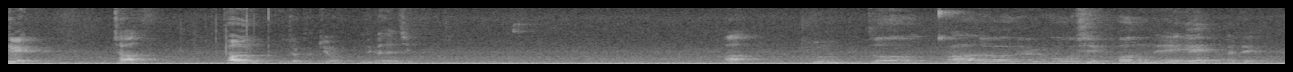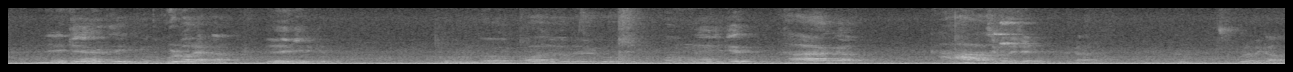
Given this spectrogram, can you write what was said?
오케이. 자, 다음 동작 갈게요. 어디까지 했지? 아, 붐더 빠져들고 10번 4개 할 때, 4개 할 때 이것도 골반을 약간 4개 이렇게 붐더 빠져들고 10번 4개 가가 가 하시면 이제 그러니까 그러니까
